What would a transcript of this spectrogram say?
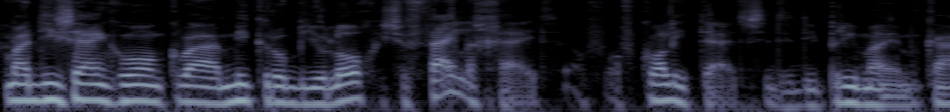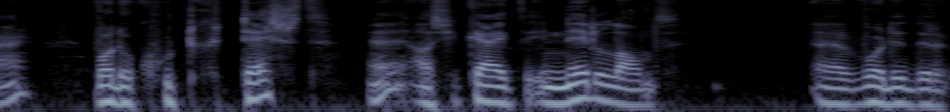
Maar die zijn gewoon qua microbiologische veiligheid of, of kwaliteit... zitten die prima in elkaar. Worden ook goed getest. Hè? Als je kijkt in Nederland eh, worden er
